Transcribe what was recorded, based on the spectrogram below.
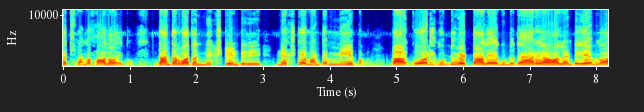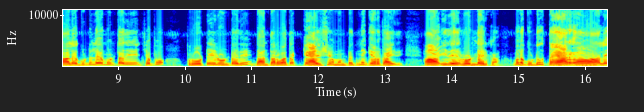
ఖచ్చితంగా ఫాలో అవుతుంది దాని తర్వాత నెక్స్ట్ ఏంటిది? నెక్స్ట్ ఏమంటే మేత. దా కోడి గుడ్డు పెట్టాలి గుడ్డు తయారు కావాలంటే ఏం కావాలి? గుడ్డులు ఏముంటుంది చెప్పు. ప్రోటీన్ ఉంటుంది దాని తర్వాత కాల్షియం ఉంటుంది నీకు ఎరక ఇది ఆ, రెండు మళ్ళీ గుడ్డుకు తయారు కావాలి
